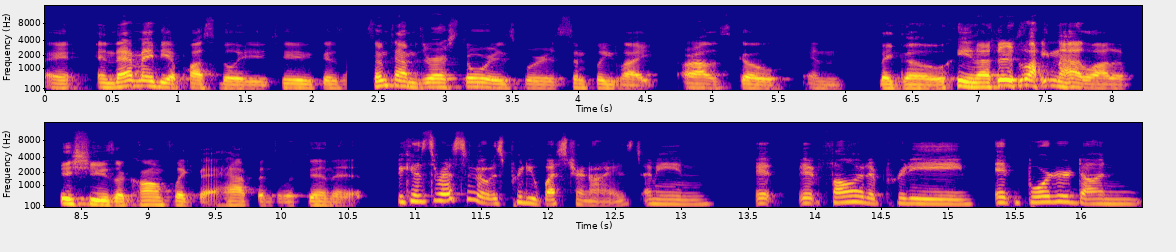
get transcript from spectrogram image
and that may be a possibility too, because sometimes there are stories where it's simply like, all right, let's go. And they go. You know, there's like not a lot of issues or conflict that happens within it. Because the rest of it was pretty westernized. I mean, it it followed a pretty it bordered on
